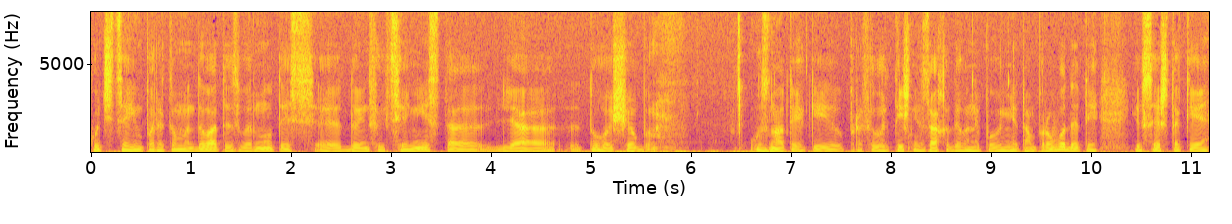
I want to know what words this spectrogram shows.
Хочеться їм порекомендувати звернутися е, до інфекціоніста для того, щоб узнати, які профілактичні заходи вони повинні там проводити. І все ж таки,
